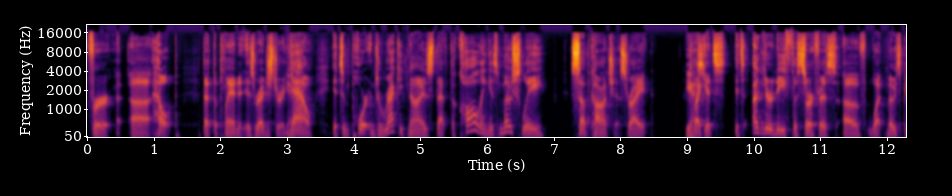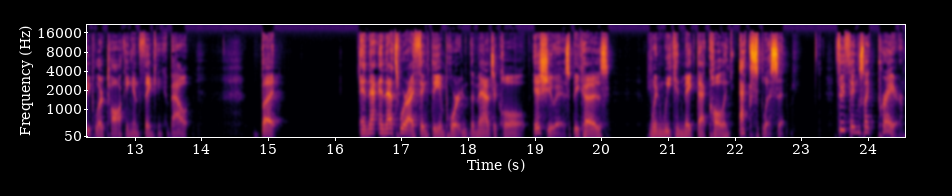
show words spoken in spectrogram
for uh, help that the planet is registering. Yes. Now, it's important to recognize that the calling is mostly subconscious, right? Yes. Like it's it's underneath the surface of what most people are talking and thinking about. But and that and that's where I think the important the magical issue is because when we can make that calling explicit through things like prayer,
